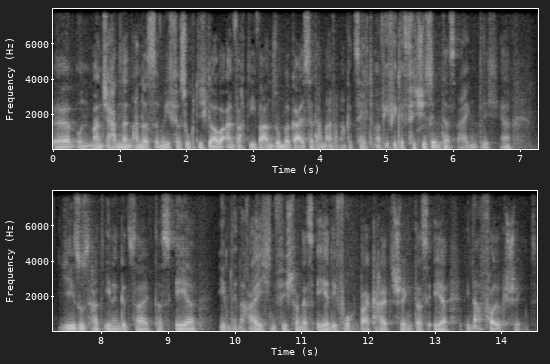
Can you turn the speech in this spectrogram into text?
Äh, und manche haben dann anders irgendwie versucht. Ich glaube einfach, die waren so begeistert, haben einfach mal gezählt, wie viele Fische sind das eigentlich. Ja. Jesus hat ihnen gezeigt, dass er eben den reichen Fischfang, dass er die Fruchtbarkeit schenkt, dass er den Erfolg schenkt.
